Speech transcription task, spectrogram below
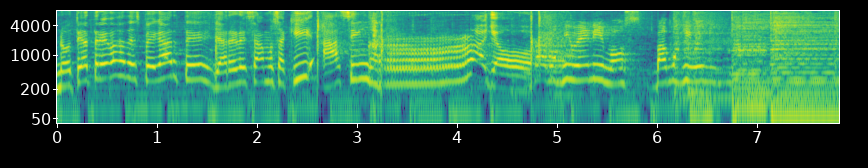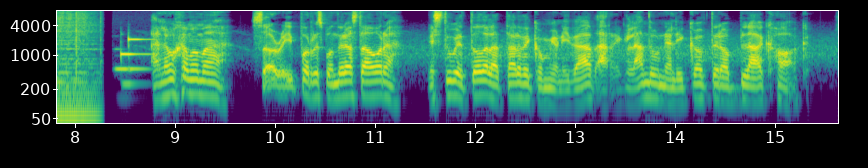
no te atrevas a despegarte. Ya regresamos aquí a Sin Rollo. Vamos y venimos, vamos y venimos. Aloha mamá. Sorry por responder hasta ahora. Estuve toda la tarde con mi unidad arreglando un helicóptero Black Hawk.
